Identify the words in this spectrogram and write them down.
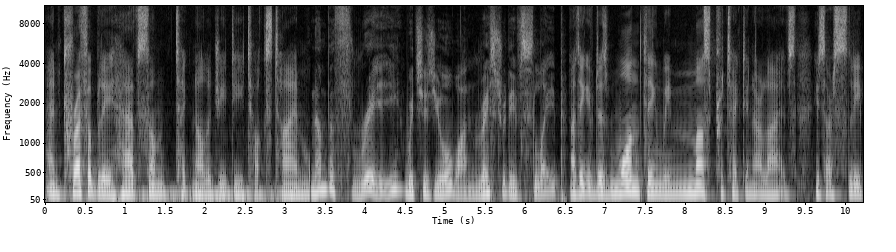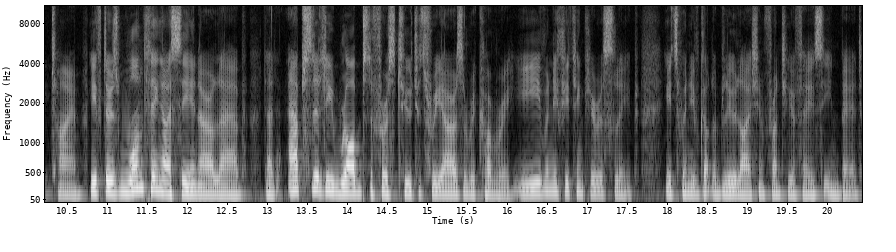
and preferably have some technology detox time. Number three, which is your one, restorative sleep. I think if there's one thing we must protect in our lives, it's our sleep time. If there's one thing I see in our lab that absolutely robs the first two to three hours of recovery, even if you think you're asleep, it's when you've got the blue light in front of your face in bed.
